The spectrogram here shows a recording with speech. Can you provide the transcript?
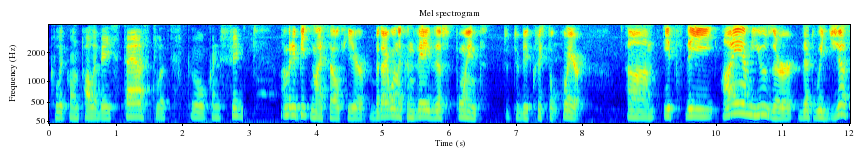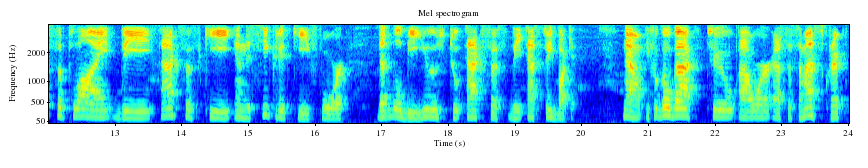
click on Polybase test. Let's go configure. I'm repeating myself here, but I want to convey this point to, to be crystal clear. Um, it's the IAM user that we just supply the access key and the secret key for that will be used to access the S3 bucket. Now, if we go back to our SSMS script,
